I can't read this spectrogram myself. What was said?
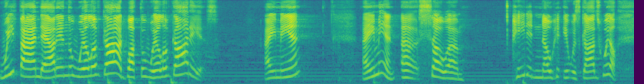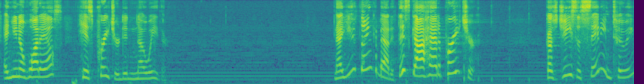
We find out in the will of God what the will of God is. Amen. Amen. Uh, so um, he didn't know it was God's will. And you know what else? His preacher didn't know either. Now you think about it. This guy had a preacher because Jesus sent him to him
